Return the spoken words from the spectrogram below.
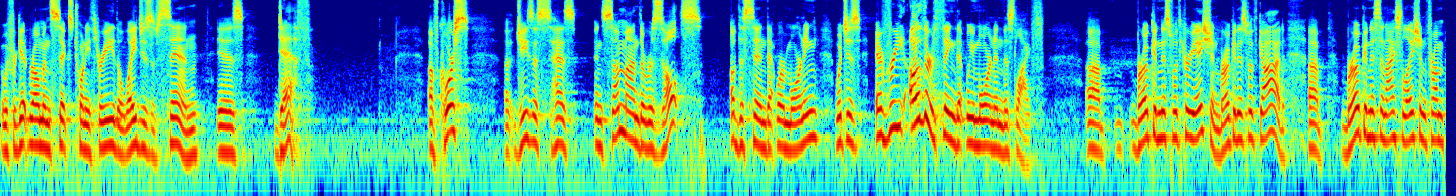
We forget Romans 6 23, the wages of sin is death. Of course, uh, Jesus has in some mind the results of the sin that we're mourning, which is every other thing that we mourn in this life. Uh, brokenness with creation, brokenness with God, uh, brokenness and isolation from,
